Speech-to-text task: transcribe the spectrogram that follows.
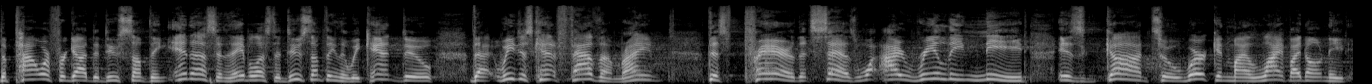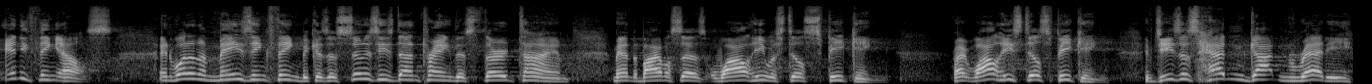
the power for God to do something in us and enable us to do something that we can't do, that we just can't fathom, right? This prayer that says, What I really need is God to work in my life. I don't need anything else. And what an amazing thing, because as soon as he's done praying this third time, man, the Bible says, while he was still speaking, right? While he's still speaking, if Jesus hadn't gotten ready,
